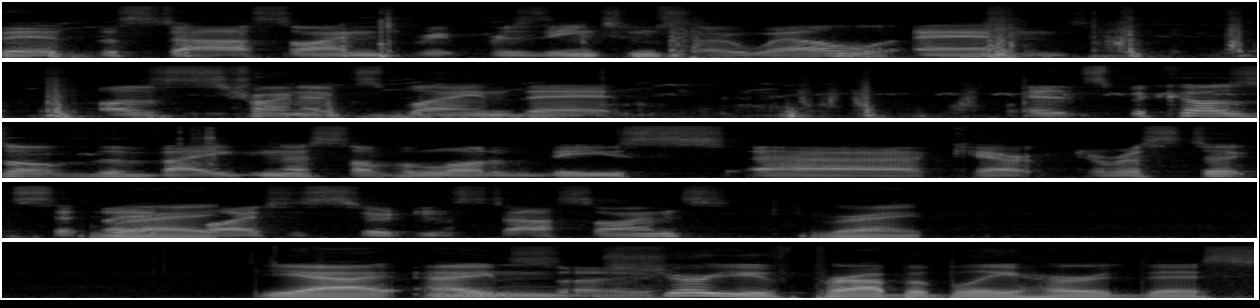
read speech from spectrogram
that the star signs represent him so well, and I was trying to explain that it's because of the vagueness of a lot of these uh, characteristics that they Right. apply to certain star signs. right. Yeah, I, I'm so- sure you've probably heard this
